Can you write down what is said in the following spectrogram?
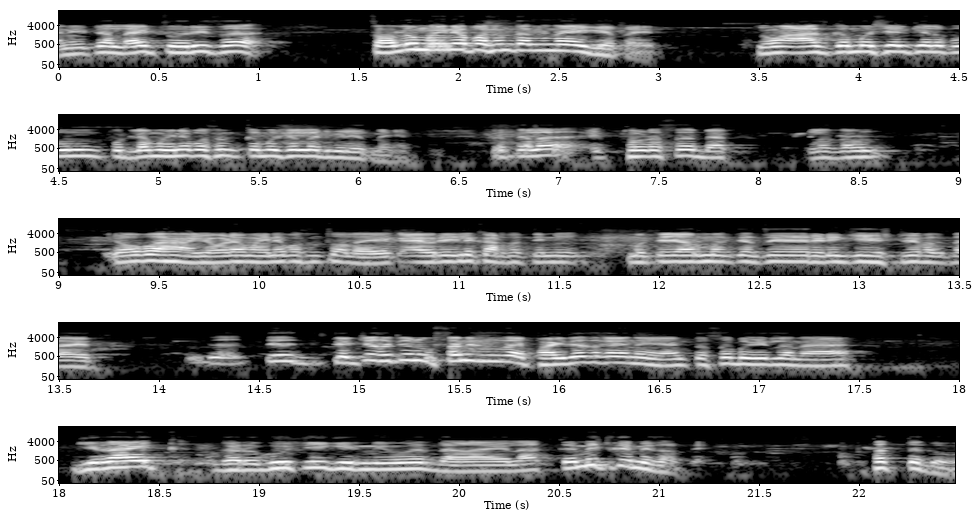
आणि त्या लाइट चोरीचं चालू महिन्यापासून त्याला नाही घेत आहेत किंवा आज कमर्शियल केलं पण पुढल्या महिन्यापासून कमर्शियल लाइट बिल येत नाही. तर त्याला एक थोडंसं बॅकला जाऊन बाबा हां एवढ्या महिन्यापासून चालू आहे. एक ॲव्हरेजली काढतात त्यांनी. मग त्याच्यावर मग त्यांचे रेडिंगची हिस्ट्री बघतायत. ते त्यांच्यासाठी नुकसानीचंच आहे. फायद्याचं काय नाही. आणि तसं बघितलं ना गिराईक घरगुती गिरणीवर दळायला कमीत कमी जाते. फक्त गहू.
